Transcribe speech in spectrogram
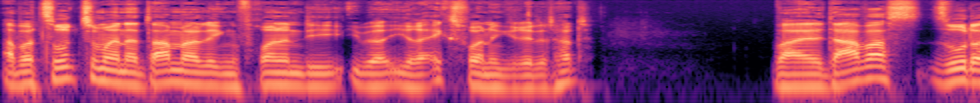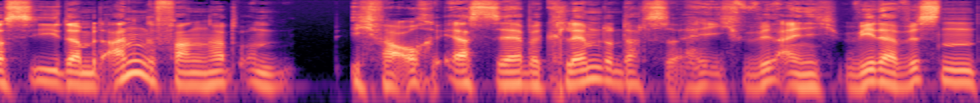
Aber zurück zu meiner damaligen Freundin, die über ihre Ex-Freundin geredet hat. Weil da war es so, dass sie damit angefangen hat und ich war auch erst sehr beklemmt und dachte so, hey, ich will eigentlich weder wissen,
